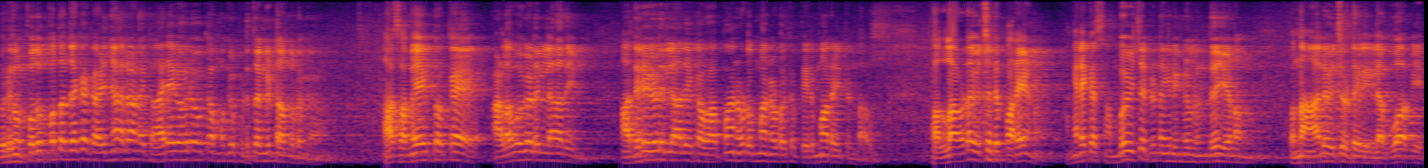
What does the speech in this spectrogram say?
ഒരു മുപ്പത് മുപ്പത്തഞ്ചൊക്കെ കഴിഞ്ഞാലാണ് കാര്യഗൗരവമൊക്കെ നമുക്ക് പിടുത്തം കിട്ടാൻ തുടങ്ങുക. ആ സമയത്തൊക്കെ അളവുകളില്ലാതെയും അതിരുകളില്ലാതെയൊക്കെ വാപ്പാനോടും ഉമ്മാനോടൊക്കെ പെരുമാറിയിട്ടുണ്ടാവും. അപ്പം അല്ല അവിടെ വെച്ചിട്ട് പറയണം. അങ്ങനെയൊക്കെ സംഭവിച്ചിട്ടുണ്ടെങ്കിൽ നിങ്ങൾ എന്ത് ചെയ്യണം? ഒന്ന് ആലോചിച്ചിട്ട് ലവ്വാബീൻ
